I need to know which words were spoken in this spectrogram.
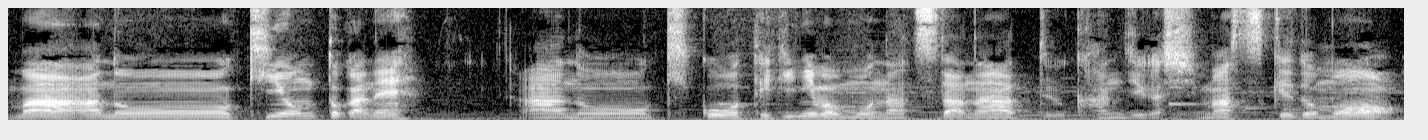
まああのー、気温とかねあのー、気候的にももう夏だなっていう感じがしますけども。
